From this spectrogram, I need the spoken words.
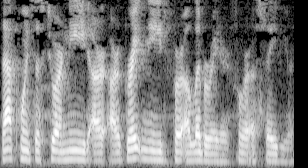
that points us to our need, our, our great need for a liberator, for a savior.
